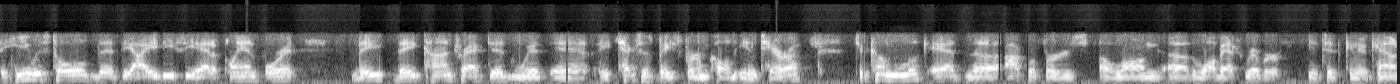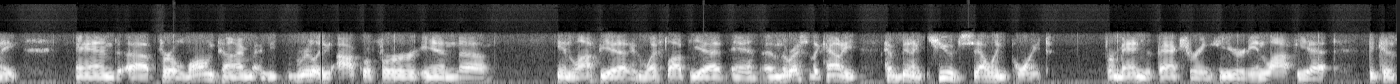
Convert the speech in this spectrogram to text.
he was told that the IEDC had a plan for it. They they contracted with a, a Texas-based firm called Intera to come look at the aquifers along uh, the Wabash River in Tippecanoe County and uh, for a long time, I mean, really, aquifer in uh, in Lafayette and West Lafayette and, and the rest of the county have been a huge selling point for manufacturing here in Lafayette because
